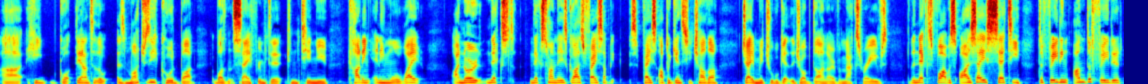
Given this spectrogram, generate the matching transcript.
Uh, he got down to the, as much as he could, but it wasn't safe for him to continue cutting any more weight. I know next next time these guys face up face up against each other, Jade Mitchell will get the job done over Max Reeves. But the next fight was Isaiah Setti defeating undefeated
